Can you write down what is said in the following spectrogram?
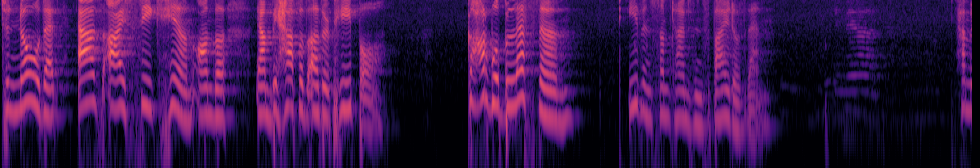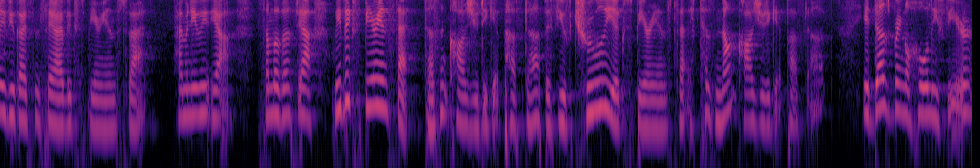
to know that as I seek Him on the on behalf of other people, God will bless them, even sometimes in spite of them. Amen. How many of you guys can say, I've experienced that? How many of you? Yeah. Some of us, yeah. We've experienced that. Doesn't cause you to get puffed up. If you've truly experienced that, it does not cause you to get puffed up. It does bring a holy fear,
